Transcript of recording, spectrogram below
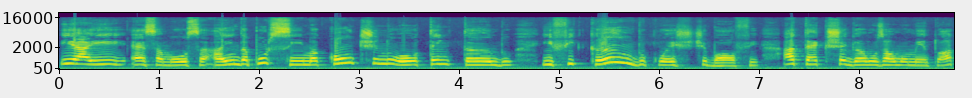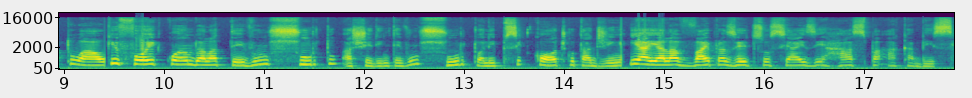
E aí, essa moça, ainda por cima, continuou tentando e ficando com este bofe até que chegamos ao momento atual, que foi quando ela teve um surto. A Shirin teve um surto ali psicótico, tadinha. E aí ela vai para as redes sociais e raspa a cabeça.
